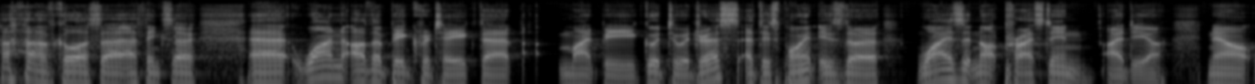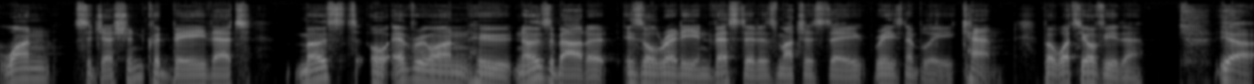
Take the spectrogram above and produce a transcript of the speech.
of course, uh, I think so. Uh, one other big critique that might be good to address at this point is the why is it not priced in idea. Now, one suggestion could be that most or everyone who knows about it is already invested as much as they reasonably can. But what's your view there? Yeah,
